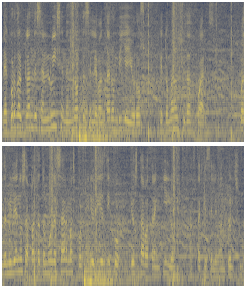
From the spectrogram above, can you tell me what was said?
De acuerdo al plan de San Luis, en el norte se levantaron Villa y Orozco, que tomaron Ciudad Juárez. Cuando Emiliano Zapata tomó las armas, Porfirio Díaz dijo, yo estaba tranquilo, hasta que se levantó el sur.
